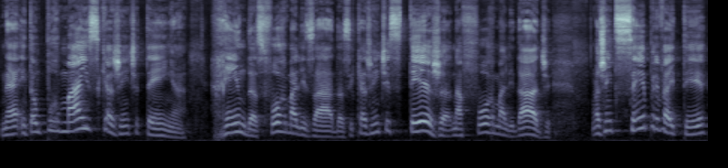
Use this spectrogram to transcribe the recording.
Né? Então, por mais que a gente tenha rendas formalizadas e que a gente esteja na formalidade, a gente sempre vai ter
